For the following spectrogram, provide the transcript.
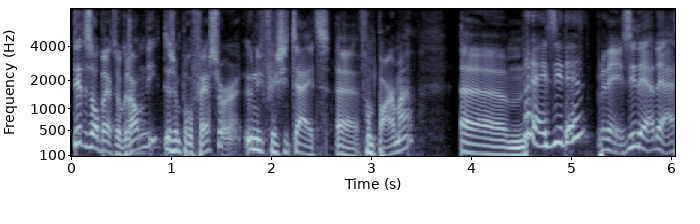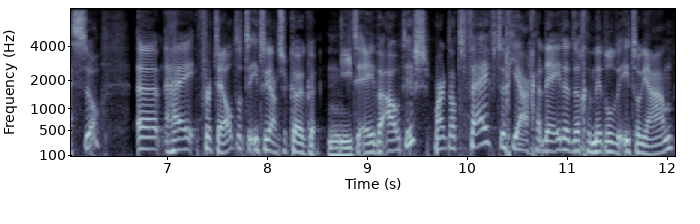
dit is Alberto Grandi. Dit is een professor, Universiteit eh, van Parma. Ehm President. Preside adesso. Eh, hij vertelt dat de Italiaanse keuken niet even oud is, maar dat 50 jaar geleden de gemiddelde Italiaan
